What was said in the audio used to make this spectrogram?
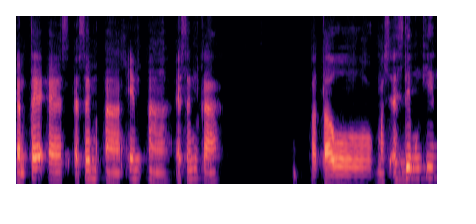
MTS, SMA, MA, SMK, atau masih SD mungkin.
